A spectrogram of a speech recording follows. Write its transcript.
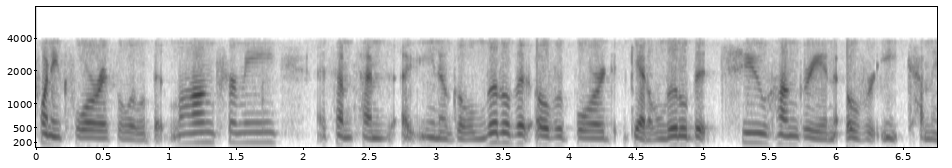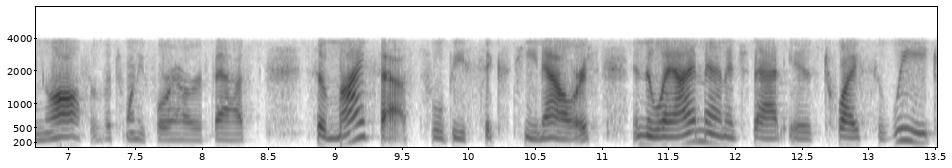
24 is a little bit long for me. I sometimes, uh, you know, go a little bit overboard, get a little bit too hungry, and overeat coming off of a 24 hour fast. So my fasts will be 16 hours, and the way I manage that is twice a week.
